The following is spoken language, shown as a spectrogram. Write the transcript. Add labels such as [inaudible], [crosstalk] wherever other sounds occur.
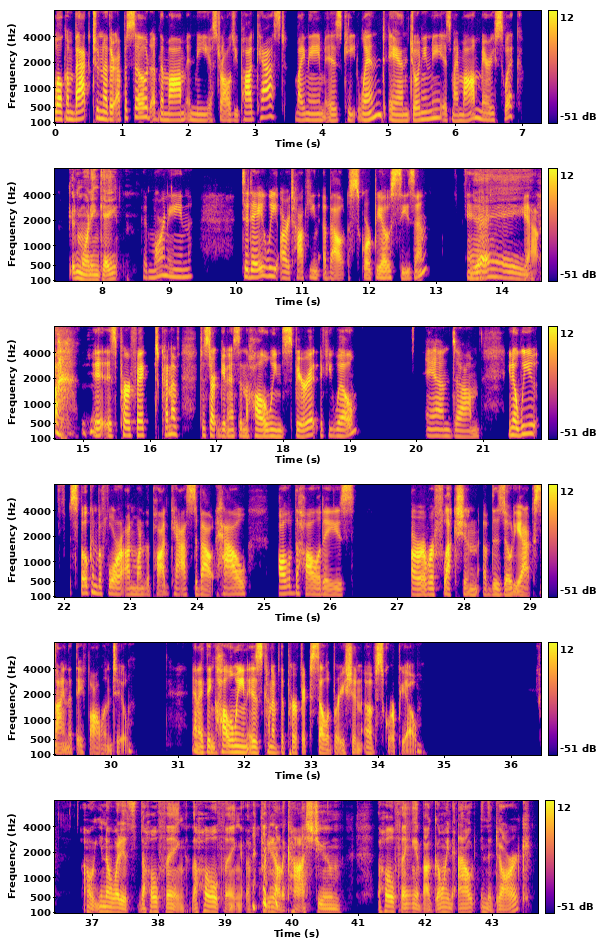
Welcome back to another episode of the Mom and Me Astrology Podcast. My name is Kate Wind, and joining me is my mom, Mary Swick. Good morning, Kate. Good morning. Today we are talking about Scorpio season. And Yay. Yeah, [laughs] it is perfect kind of to start getting us in the Halloween spirit, if you will. And, um, you know, we've spoken before on one of the podcasts about how all of the holidays are a reflection of the zodiac sign that they fall into. And I think Halloween is kind of the perfect celebration of Scorpio. Oh, you know what? It's the whole thing, the whole thing of putting on a [laughs] costume, the whole thing about going out in the dark.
